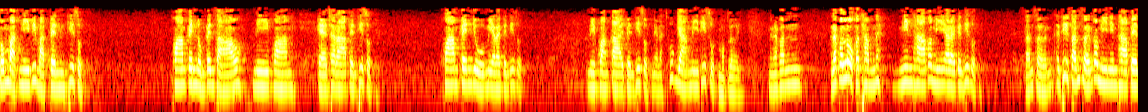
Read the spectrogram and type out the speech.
สมบัติมีวิบัติเป็นที่สุด ความเป็นหนุ่มเป็นสาว มีความแก่ชราเป็นที่สุด ความเป็นอยู่มีอะไรเป็นที่สุด มีความตายเป็นที่สุดเนี่ยนะทุกอย่างมีที่สุดหมดเลยนะเพราะแล้วก็โลกธรรมนะนินทาก็มีอะไรเป็นที่สุด สรรเสริญไอ้ที่สรรเสริญก็มีนินทาเป็น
